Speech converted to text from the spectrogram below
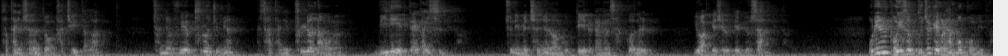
사탄이 천년 동안 갇혀 있다가 천년 후에 풀어주면 그 사탄이 풀려 나오는 미래의 때가 있습니다. 주님의 천년왕국 때 일어나는 사건을 요한계시록에 묘사합니다. 우리는 거기서 무적행을 한번 봅니다.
